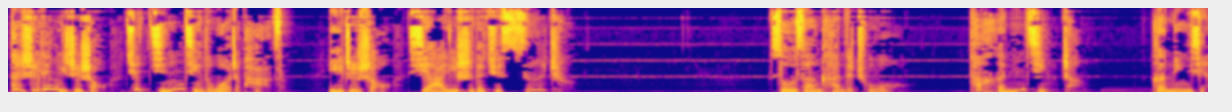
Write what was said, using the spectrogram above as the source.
但是另一只手却紧紧的握着帕子，一只手下意识的去撕扯。苏三看得出。他很紧张，很明显，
